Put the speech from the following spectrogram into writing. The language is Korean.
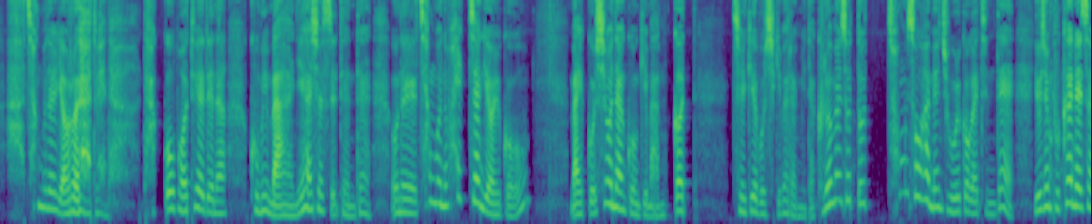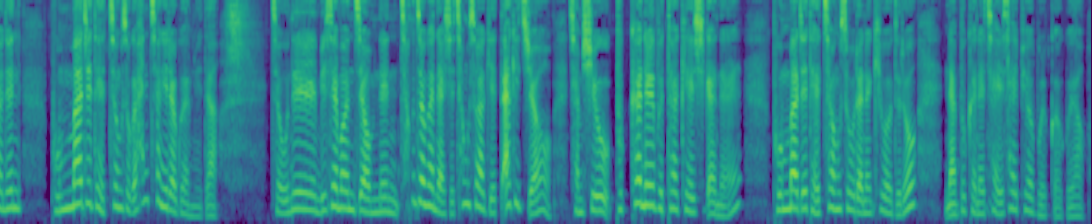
아, 창문을 열어야 되나 닫고 버텨야 되나 고민 많이 하셨을 텐데 오늘 창문 활짝 열고 맑고 시원한 공기 맘껏 즐겨보시기 바랍니다. 그러면서 또 청소하면 좋을 것 같은데 요즘 북한에서는 봄맞이 대청소가 한창이라고 합니다. 자, 오늘 미세먼지 없는 청정한 날씨 청소하기에 딱이죠. 잠시 후 북한을 부탁해 시간에 봄맞이 대청소라는 키워드로 남북한의 차이 살펴볼 거고요.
